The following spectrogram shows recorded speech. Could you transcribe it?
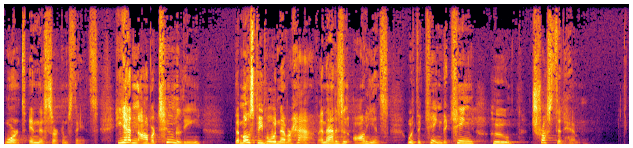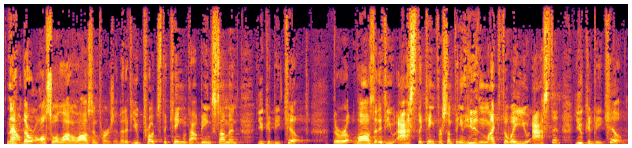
weren't in this circumstance. He had an opportunity that most people would never have, and that is an audience with the king, the king who trusted him. Now, there were also a lot of laws in Persia that if you approached the king without being summoned, you could be killed. There were laws that if you asked the king for something and he didn't like the way you asked it, you could be killed.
